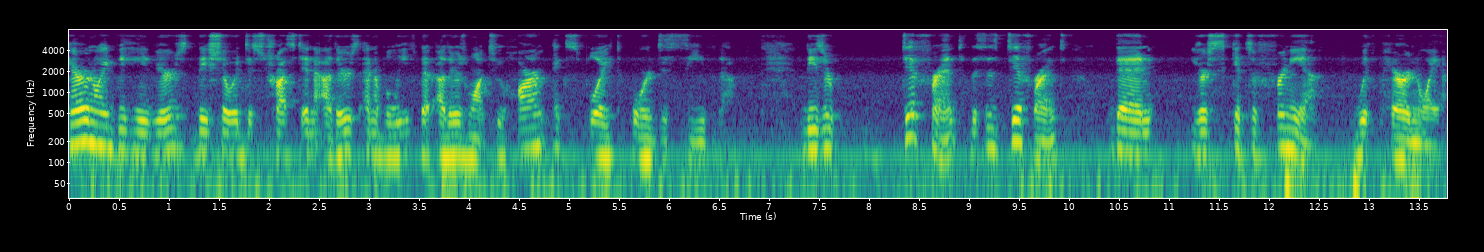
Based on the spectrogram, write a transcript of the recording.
Paranoid behaviors, they show a distrust in others and a belief that others want to harm, exploit, or deceive them. These are different, this is different than your schizophrenia with paranoia.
